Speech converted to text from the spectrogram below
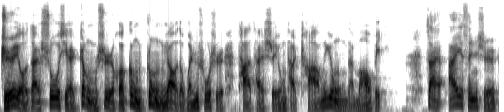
只有在书写正式和更重要的文书时，他才使用他常用的毛笔。在埃森时，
